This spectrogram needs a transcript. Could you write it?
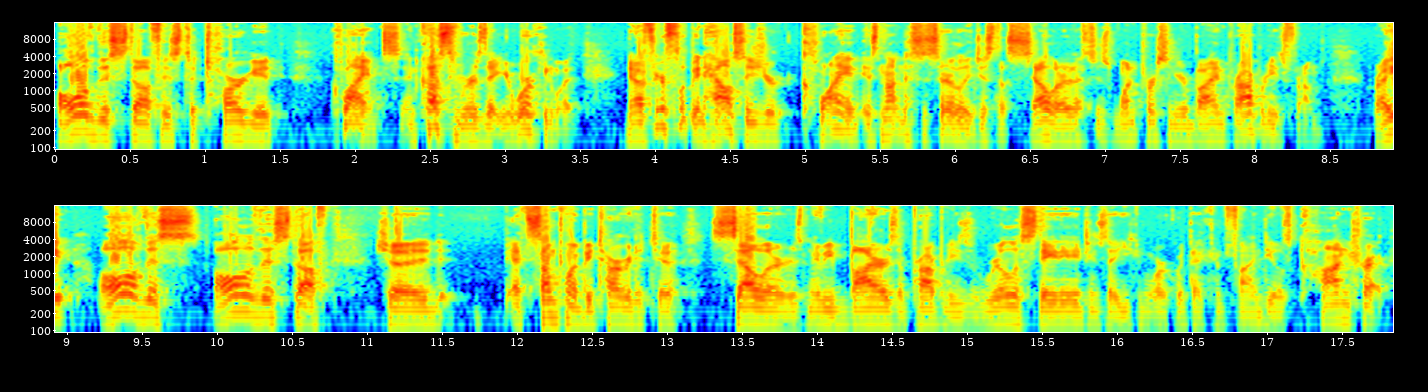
all of this stuff is to target clients and customers that you're working with. Now, if you're flipping houses, your client is not necessarily just a seller. That's just one person you're buying properties from, right? All of this, all of this stuff should at some point be targeted to sellers, maybe buyers of properties, real estate agents that you can work with that can find deals, contract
